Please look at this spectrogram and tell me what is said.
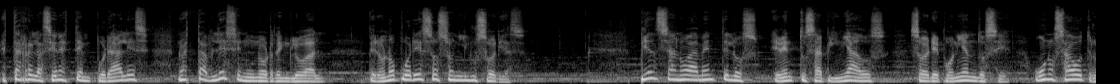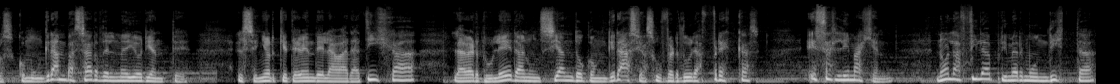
Estas relaciones temporales no establecen un orden global, pero no por eso son ilusorias. Piensa nuevamente los eventos apiñados sobreponiéndose unos a otros como un gran bazar del Medio Oriente. El señor que te vende la baratija, la verdulera anunciando con gracia sus verduras frescas, esa es la imagen, no la fila primermundista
